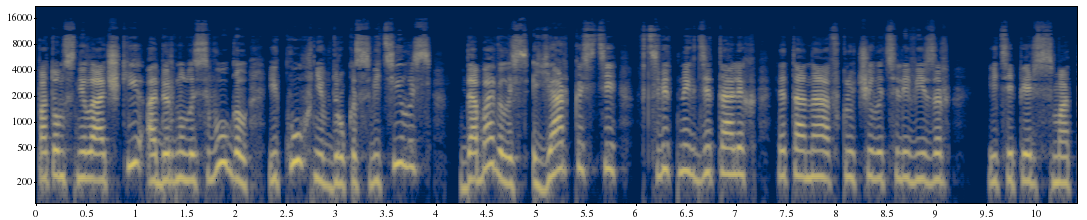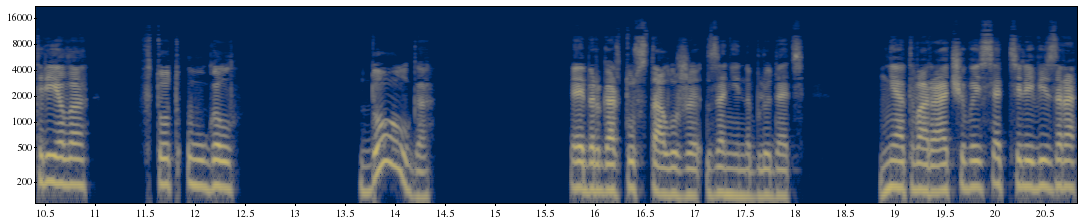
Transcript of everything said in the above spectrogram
Потом сняла очки, обернулась в угол, и кухня вдруг осветилась, добавилась яркости в цветных деталях. Это она включила телевизор и теперь смотрела в тот угол. Долго. Эбергард устал уже за ней наблюдать. Не отворачиваясь от телевизора,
